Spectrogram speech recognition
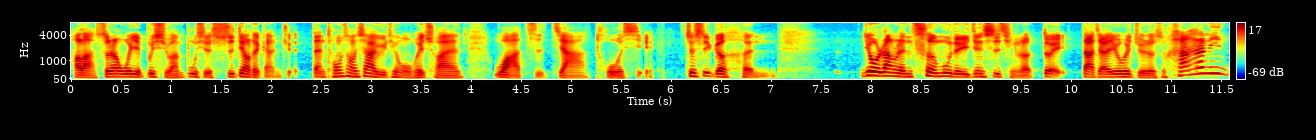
好了，虽然我也不喜欢布鞋湿掉的感觉，但通常下雨天我会穿袜子加拖鞋，这是一个很又让人侧目的一件事情了。对，大家又会觉得说：“哈，你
